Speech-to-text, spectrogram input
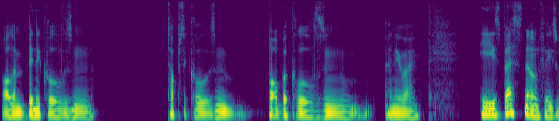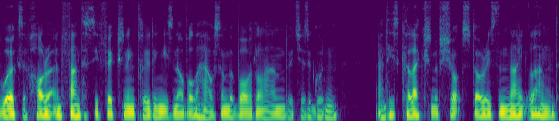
All in binnacles and topsicles and bobacles and anyway. He is best known for his works of horror and fantasy fiction, including his novel The House on the Borderland, which is a good one, and his collection of short stories The Night Land.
